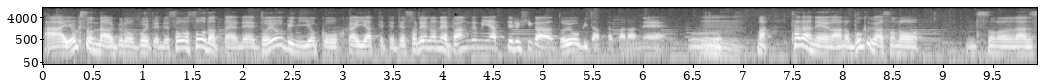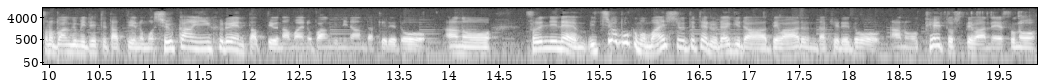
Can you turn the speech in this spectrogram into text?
あよくそんなアグロ覚えてるそうそうだったよね。土曜日によくオフ会やってて。でそれのね番組やってる日が土曜日だったからね、うん、うん、まあ、ただねあの僕がそのそのその番組出てたっていうのも「週刊インフルエンタ」っていう名前の番組なんだけれどあのそれにね一応僕も毎週出てるレギュラーではあるんだけれどあの体としてはねその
